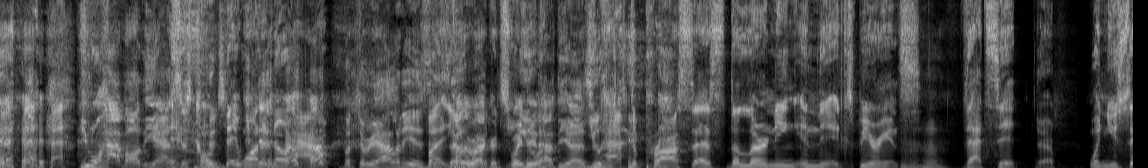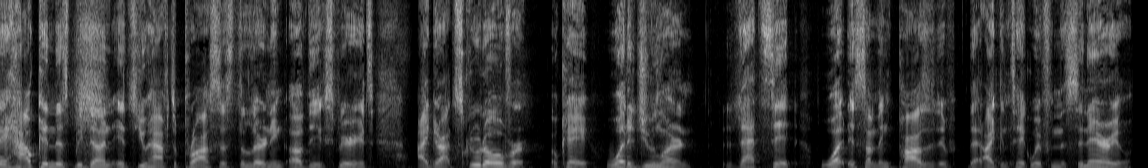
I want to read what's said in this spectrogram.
You don't have all the answers, coach. they want to know how. But the reality is, But is you- that For the record, Sway you- did have the answers. You have to process the learning in the experience. Mm-hmm. That's it. Yeah. When you say how can this be done, it's you have to process the learning of the experience. I got screwed over. Okay, what did you learn? That's it. What is something positive that I can take away from the scenario?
